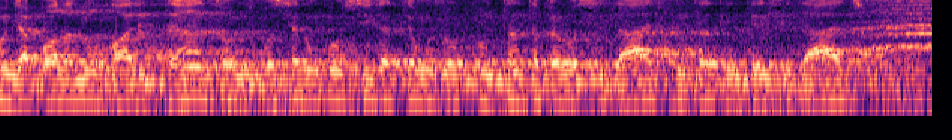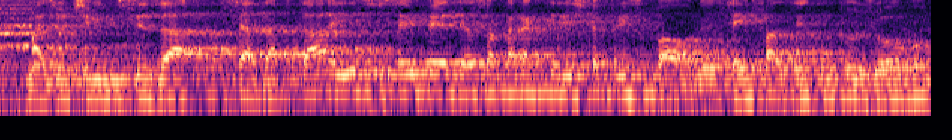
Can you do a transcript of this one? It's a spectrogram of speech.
onde a bola não role tanto, onde você não consiga ter um jogo com tanta velocidade, com tanta intensidade. Mas o time precisa se adaptar a isso sem perder a sua característica principal, né? Sem fazer com que o jogo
